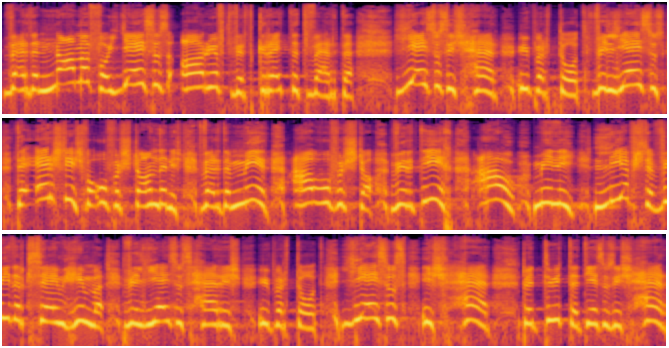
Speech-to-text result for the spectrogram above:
wer den Namen von Jesus anruft, wird gerettet werden. Jesus ist Herr über Tod. Weil Jesus der Erste ist, der auferstanden ist, werden wir auch auferstehen. Wird ich auch meine Liebsten wieder sehen im Himmel. Weil Jesus Herr ist über Tod. Jesus ist Herr. Bedeutet, Jesus ist Herr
